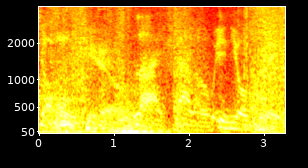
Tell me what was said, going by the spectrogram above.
Double fear! Lie fallow in your grave.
